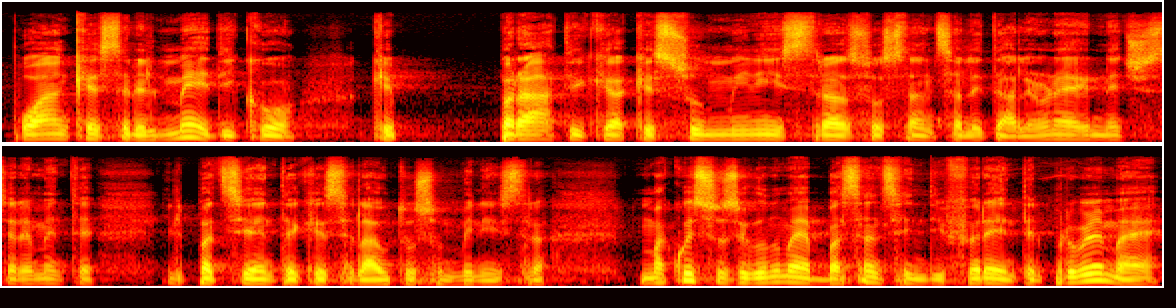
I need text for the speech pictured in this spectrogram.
può anche essere il medico pratica che somministra la sostanza letale, non è necessariamente il paziente che se l'autosomministra, ma questo secondo me è abbastanza indifferente. Il problema è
